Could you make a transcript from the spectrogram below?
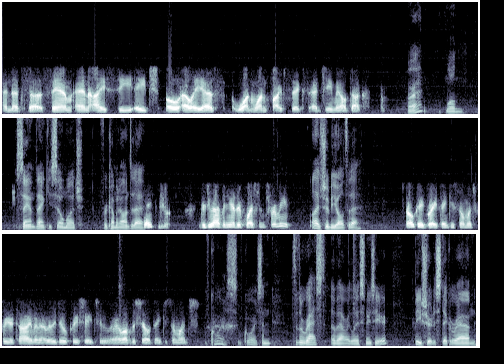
and that's uh, Sam N I C H O L A S 1156 at gmail.com. All right. Well, Sam, thank you so much for coming on today. Thank you. Did you have any other questions for me? Well, that should be all today. Okay, great. Thank you so much for your time, and I really do appreciate you. And I love the show. Thank you so much. Of course, of course. And to the rest of our listeners here, be sure to stick around.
